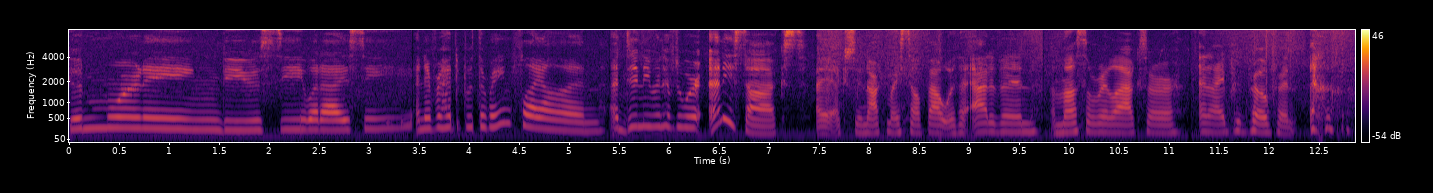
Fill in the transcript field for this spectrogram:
Good morning. Do you see what I see? I never had to put the rain fly on. I didn't even have to wear any socks. I actually knocked myself out with an Ativan, a muscle relaxer, and ibuprofen.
